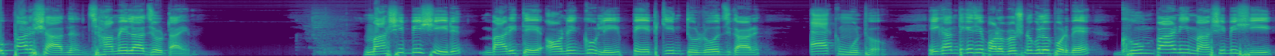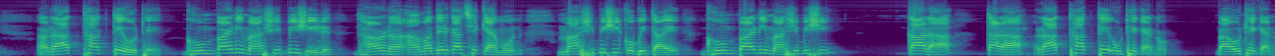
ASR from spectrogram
ওপার স্বাদ ঝামেলা জোটায়। মাসি পিসির বাড়িতে অনেকগুলি পেট কিন্তু রোজগার এক মুঠো। এখান থেকে যে বড় প্রশ্নগুলো পড়বে ঘুম পাড়নি মাসি পিসি রাত থাকতে ওঠে। ঘুম পাড়নি মাসি পিসির ধারণা আমাদের কাছে কেমন? মাসি পিসি কবিতায় ঘুম পাড়নি মাসি পিসি কারা, তারা রাত থাকতে উঠে কেন বা ওঠে কেন?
